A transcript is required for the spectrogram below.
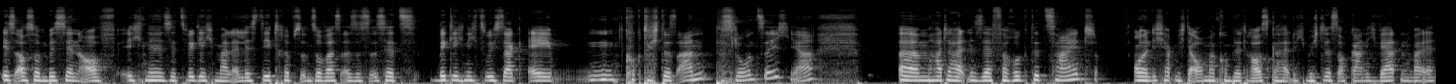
ist auch so ein bisschen auf, ich nenne es jetzt wirklich mal LSD-Trips und sowas. Also es ist jetzt wirklich nichts, wo ich sage, ey, guckt euch das an, das lohnt sich, ja. Ähm, hatte halt eine sehr verrückte Zeit und ich habe mich da auch mal komplett rausgehalten. Ich möchte das auch gar nicht werten, weil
